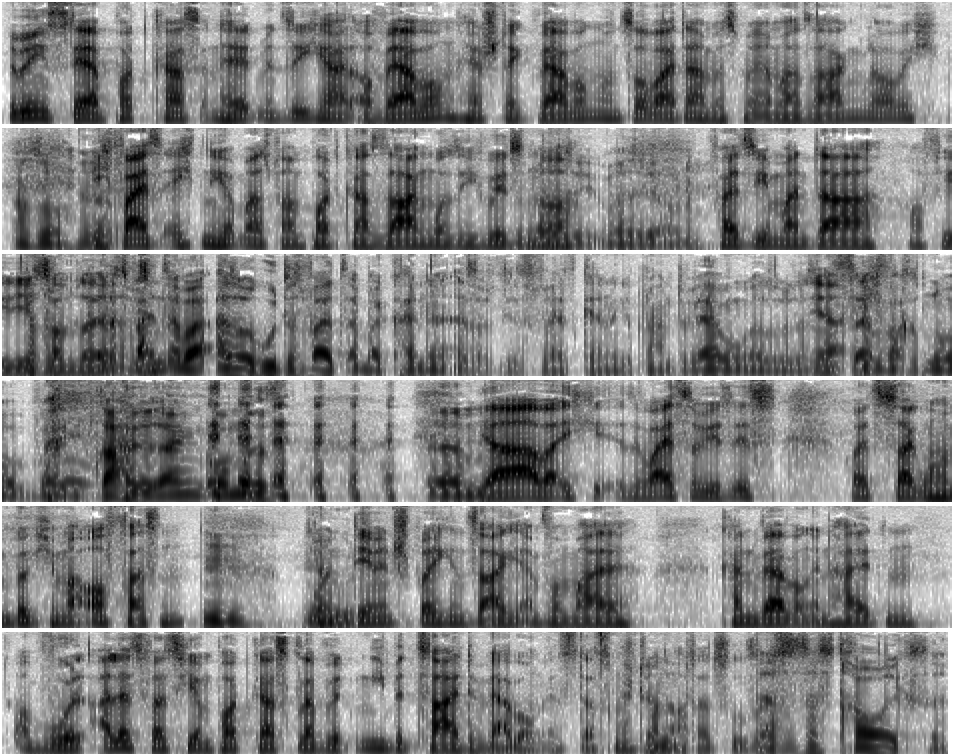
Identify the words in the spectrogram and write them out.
Übrigens, der Podcast enthält mit Sicherheit auch Werbung, Hashtag Werbung und so weiter, müssen wir immer sagen, glaube ich. Ach so, ja. Ich weiß echt nicht, ob man das beim Podcast sagen muss. Ich will es nur, ich, weiß ich auch nicht. falls jemand da auf die Idee Das, kommen sollte. das war jetzt aber, also gut, das war jetzt aber keine, also das war jetzt keine geplante Werbung, also das Ja, ist einfach nur, weil die Frage reingekommen ist. ähm, ja, aber ich, du weißt doch, wie es ist. Heutzutage muss man wirklich mal aufpassen. mhm. Ja, und gut. dementsprechend sage ich einfach mal, kann Werbung enthalten, obwohl alles, was hier im Podcast gesagt wird, nie bezahlte Werbung ist. Das muss man auch dazu sagen. Das ist das Traurigste.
